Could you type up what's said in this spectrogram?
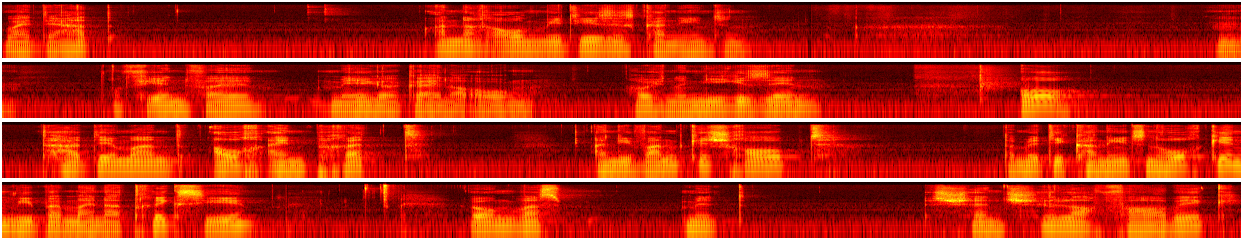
Weil der hat andere Augen wie dieses Kaninchen. Hm. Auf jeden Fall mega geile Augen. Habe ich noch nie gesehen. Oh, da hat jemand auch ein Brett an die Wand geschraubt, damit die Kaninchen hochgehen, wie bei meiner Trixie. Irgendwas mit Chinchilla-farbig,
